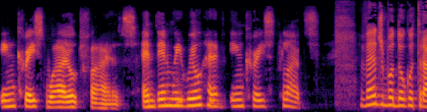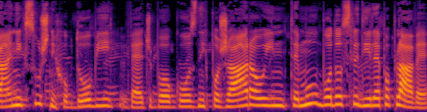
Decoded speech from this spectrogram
increased wildfires and then we will have increased floods. Več bo dolgotrajnih sušnih obdobij, več bo gozdnih požarov in temu bodo sledile poplave,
